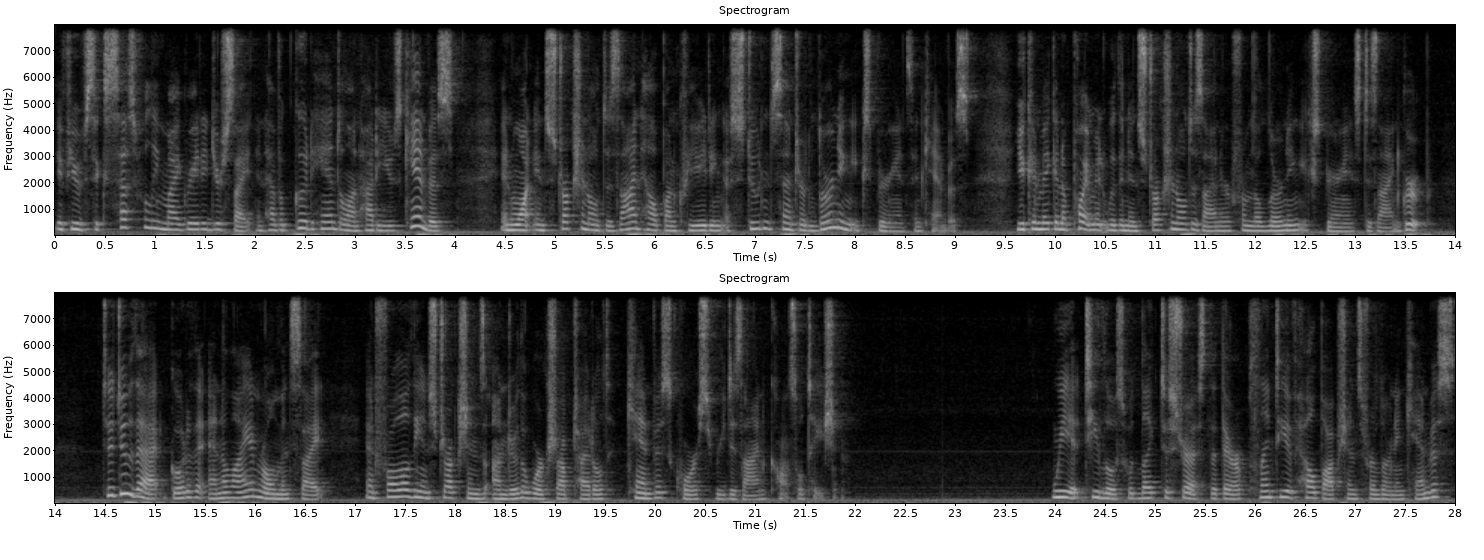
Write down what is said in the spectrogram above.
if you've successfully migrated your site and have a good handle on how to use Canvas, and want instructional design help on creating a student-centered learning experience in Canvas, you can make an appointment with an instructional designer from the Learning Experience Design group. To do that, go to the NLI enrollment site and follow the instructions under the workshop titled Canvas Course Redesign Consultation. We at TLOS would like to stress that there are plenty of help options for learning Canvas,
